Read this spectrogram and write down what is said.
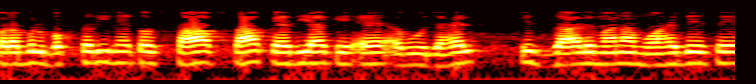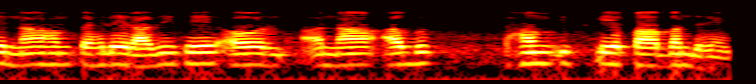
اور ابو البختری نے تو صاف صاف کہہ دیا کہ اے ابو جہل، اس ظالمانہ معاہدے سے نہ ہم پہلے راضی تھے اور نہ اب ہم اس کے پابند ہیں۔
